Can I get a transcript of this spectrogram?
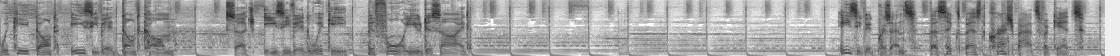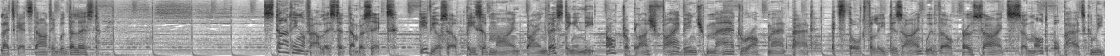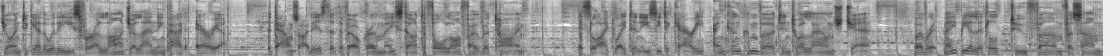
wiki.ezvid.com. Search Ezvid Wiki before you decide. Ezvid presents the 6 best crash pads for kids. Let's get started with the list. Starting off our list at number 6, give yourself peace of mind by investing in the Ultra Plush 5-inch Mad Rock Mad Pad. It's thoughtfully designed with Velcro sides, so multiple pads can be joined together with ease for a larger landing pad area. The downside is that the Velcro may start to fall off over time. It's lightweight and easy to carry and can convert into a lounge chair. However, it may be a little too firm for some.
